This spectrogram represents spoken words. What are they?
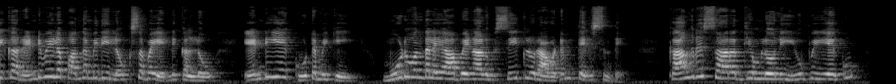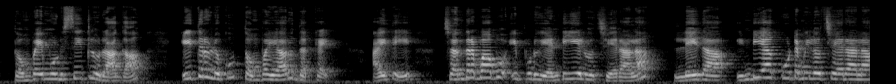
ఇక రెండు వేల పంతొమ్మిది లోక్సభ ఎన్నికల్లో ఎన్డీఏ కూటమికి మూడు వందల యాభై నాలుగు సీట్లు రావడం తెలిసిందే. కాంగ్రెస్ సారథ్యంలోని యూపీఏకు తొంభై మూడు సీట్లు రాగా ఇతరులకు తొంభై ఆరు దక్కాయి. అయితే చంద్రబాబు ఇప్పుడు ఎన్డీఏలో చేరాలా లేదా ఇండియా కూటమిలో చేరాలా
